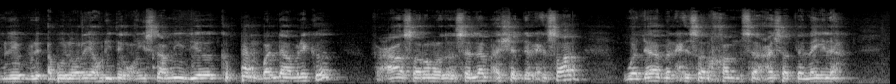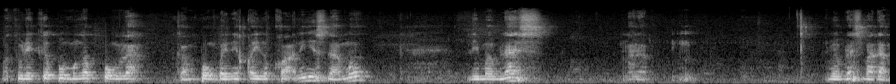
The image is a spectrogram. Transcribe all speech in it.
bila Abu Luar Yahudi tengok orang Islam ni dia kepung bandar mereka. Fa'asara Rasulullah sallam asyad al-hisar wa dam al-hisar 15 laylah. Maka mereka pun mengepunglah kampung Bani Qainuqa ni selama 15 malam 15 malam.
